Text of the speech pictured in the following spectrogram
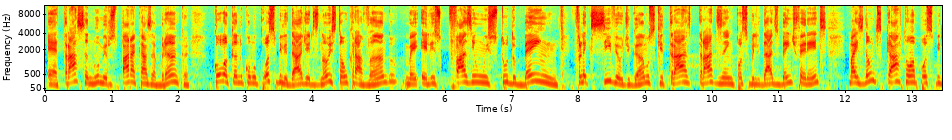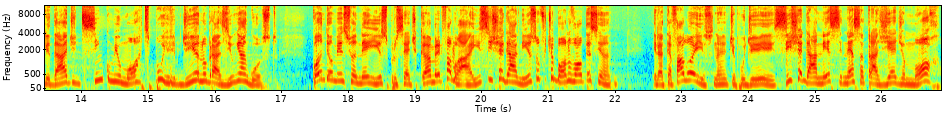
é, traça números para a Casa Branca, colocando como possibilidade, eles não estão cravando, eles fazem um estudo bem flexível, digamos, que tra trazem possibilidades bem diferentes, mas não descartam a possibilidade de 5 mil mortes por dia no Brasil em agosto. Quando eu mencionei isso para o Sete Câmara, ele falou: aí ah, se chegar nisso, o futebol não volta esse ano. Ele até falou isso, né? Tipo, de se chegar nesse, nessa tragédia mor,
